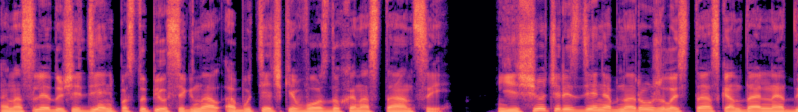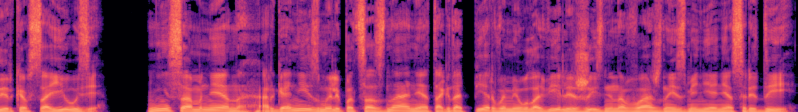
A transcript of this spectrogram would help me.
а на следующий день поступил сигнал об утечке воздуха на станции. Еще через день обнаружилась та скандальная дырка в Союзе. Несомненно, организм или подсознание тогда первыми уловили жизненно важные изменения среды.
